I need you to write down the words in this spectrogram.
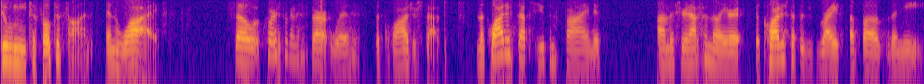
do we need to focus on and why? So, of course, we're going to start with the quadriceps. And the quadriceps you can find, if, um, if you're not familiar, the quadriceps is right above the knee.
